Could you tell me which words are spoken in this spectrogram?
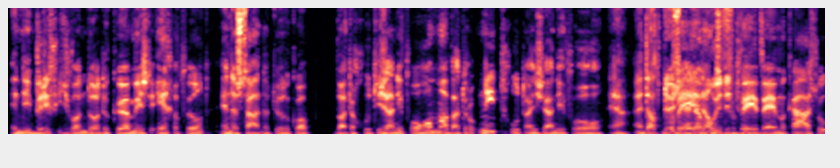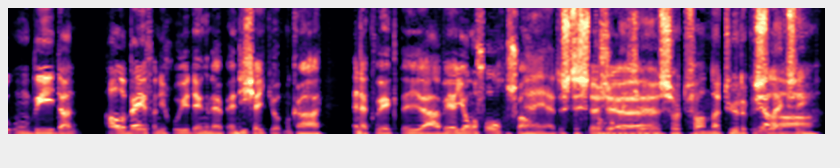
En die briefjes worden door de keurmeester ingevuld. En daar staat natuurlijk op wat er goed is aan die vogel, maar wat er ook niet goed is aan die vogel. Ja, en dat Dus probeer je dan, dan moet je bij elkaar zoeken wie dan allebei van die goede dingen hebt. En die zet je op elkaar. En dan kweek je daar weer jonge vogels van. Ja, ja, dus het is Dus, toch een eh, beetje een soort van natuurlijke selectie. Ja,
